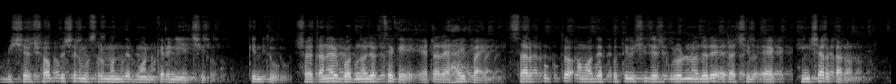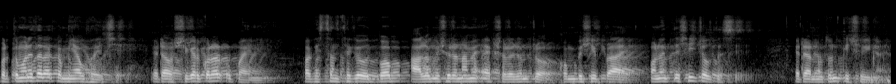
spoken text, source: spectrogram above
বিশ্বের সব দেশের মুসলমানদের মন কেড়ে নিয়েছিল। কিন্তু শয়তানের বদনজর থেকে এটা রেহাই পায়নি। সারপুক্ত আমাদের প্রতিবেশী দেশগুলোর নজরে এটা ছিল এক হিংসার কারণ। বর্তমানে তারা কামিয়াব হয়েছে। এটা অস্বীকার করার উপায় নেই। পাকিস্তান থেকে উদ্ভব আলো মিশর নামে এক ষড়যন্ত্র কম বেশি প্রায় অনেক দেশেই চলতেছে। এটা নতুন কিছুই নয়।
